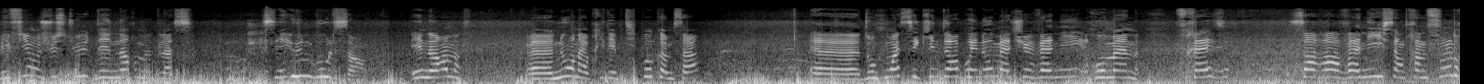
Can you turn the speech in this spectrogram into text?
Les filles ont juste eu d'énormes glaces. C'est une boule, ça. hein. Énorme. Euh, nous, on a pris des petits pots comme ça. Euh, donc moi, c'est Kinder Bueno, Mathieu vanille, Roman fraise, Sarah vanille, c'est en train de fondre.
